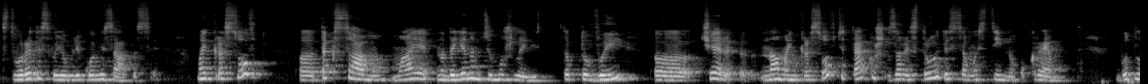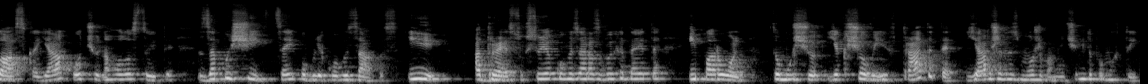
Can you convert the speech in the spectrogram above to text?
створити свої облікові записи. Microsoft е, так само має, надає нам цю можливість. Тобто, ви на Microsoft також зареєструйтесь самостійно окремо. Будь ласка, я хочу наголосити: запишіть цей обліковий запис і адресу, всю, яку ви зараз вигадаєте, і пароль. Тому що, якщо ви їх втратите, я вже не зможу вам нічим допомогти.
